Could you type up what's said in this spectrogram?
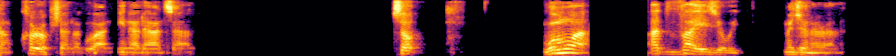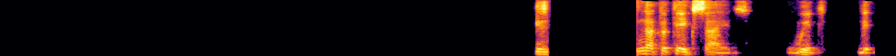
and corruption that go on in a dancehall. So, one more advise you with, my general. Is not to take sides with the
